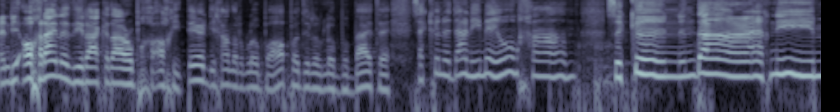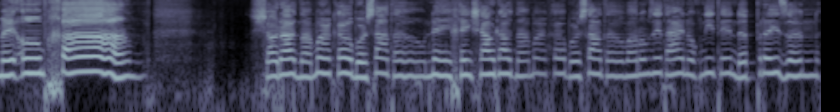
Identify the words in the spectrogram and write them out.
En die Algerijnen die raken daarop geagiteerd, die gaan erop lopen happen, die lopen bijten. Zij kunnen daar niet mee omgaan. Ze kunnen daar echt niet mee omgaan. Shout-out naar Marco Borsato. Nee, geen shout-out naar Marco Borsato. Waarom zit hij nog niet in de prezen?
